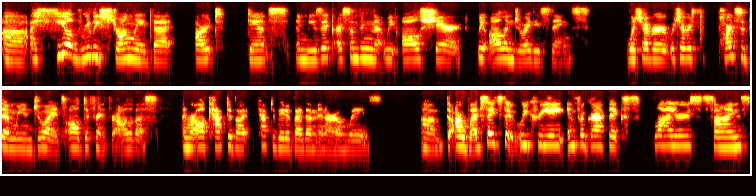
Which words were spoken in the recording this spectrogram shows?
Uh, I feel really strongly that art, dance, and music are something that we all share. We all enjoy these things. Whichever, whichever parts of them we enjoy, it's all different for all of us. And we're all captivated, by, captivated by them in our own ways. Um, the, our websites that we create, infographics, flyers, signs,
